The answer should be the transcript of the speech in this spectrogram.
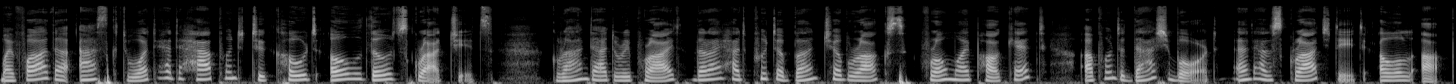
My father asked what had happened to coat all those scratches. Granddad replied that I had put a bunch of rocks from my pocket upon the dashboard and had scratched it all up.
